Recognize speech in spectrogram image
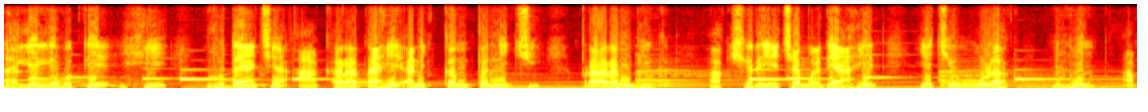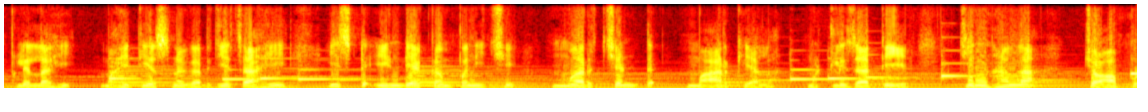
झालेले होते. ही हृदयाच्या आकारात आहे आणि कंपनीची प्रारंभिक अक्षरे याच्यामध्ये आहेत. याची ओळख म्हणून आपल्याला ही माहिती असणं गरजेचं आहे. ईस्ट इंडिया कंपनीचे मर्चंट मार्क याला म्हटले जाते. चिन्हाला चॉप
